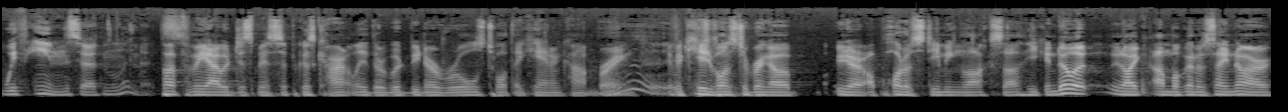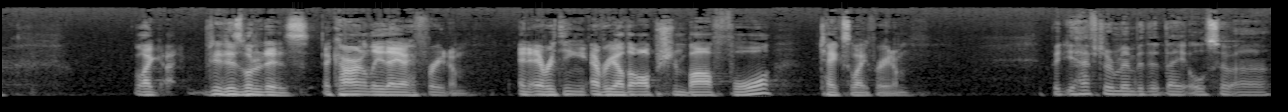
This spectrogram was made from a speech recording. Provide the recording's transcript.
within certain limits. But for me, I would dismiss it because currently there would be no rules to what they can and can't bring. if a kid wants to bring a you know a pot of steaming laksa, he can do it. Like I'm not going to say no. Like it is what it is. Currently, they have freedom, and everything, every other option bar four takes away freedom. But you have to remember that they also are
